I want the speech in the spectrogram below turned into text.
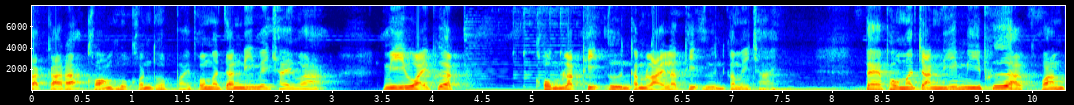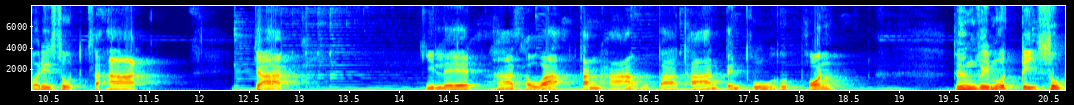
สักการะของบุคคลทั่วไปพรหมจรรย์นี้ไม่ใช่ว่า มีไว้เพื่อข่มลัทธิอื่นทำลายลัทธิอื่นก็ไม่ใช่ แต่พรหมจรรย์นี้มีเพื่อความบริสุทธิ์สะอาด จากกิเลสอาสวะ ตัณหาอุปาทานเป็นผู้หลุดพ้น ถึงวิมุตติสุข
